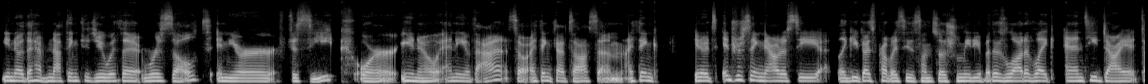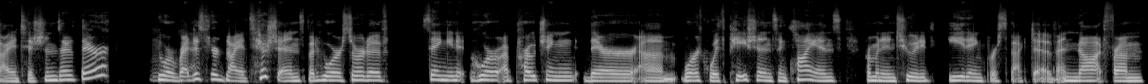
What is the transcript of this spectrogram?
you know, that have nothing to do with a result in your physique or, you know, any of that. So I think that's awesome. I think, you know, it's interesting now to see, like, you guys probably see this on social media, but there's a lot of like anti diet dietitians out there who are mm-hmm. registered dietitians, but who are sort of saying you know, who are approaching their um, work with patients and clients from an intuitive eating perspective and not from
